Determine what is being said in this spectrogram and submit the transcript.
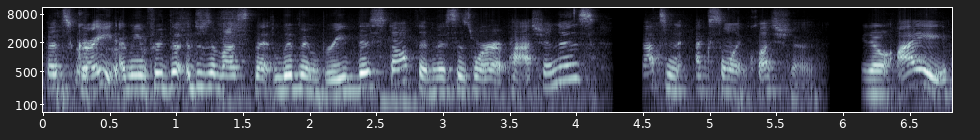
That's great. I mean, for those of us that live and breathe this stuff, and this is where our passion is, that's an excellent question. You know, I,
